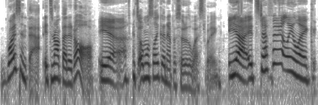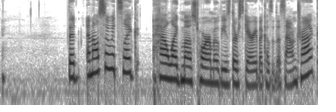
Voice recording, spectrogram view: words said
wasn't that. It's not that at all. yeah, It's almost like an episode of The West Wing. yeah. It's definitely like that, and also it's like how like most horror movies, they're scary because of the soundtrack.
